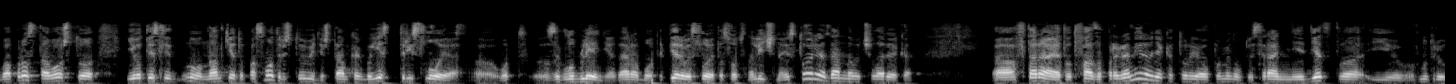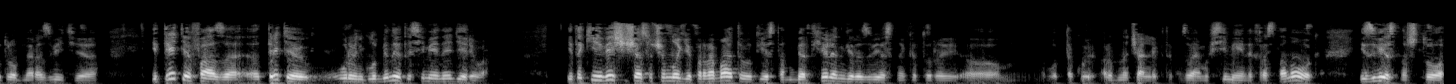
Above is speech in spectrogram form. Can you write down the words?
вопрос того, что и вот если ну, на анкету посмотришь, то увидишь, там как бы есть три слоя э, вот, заглубления да, работы. Первый слой это, собственно, личная история данного человека. А вторая это вот фаза программирования, которую я упомянул, то есть раннее детство и внутриутробное развитие. И третья фаза, э, третий уровень глубины это семейное дерево. И такие вещи сейчас очень многие прорабатывают. Есть там Берт Хеллингер известный, который э, вот такой родоначальник так называемых семейных расстановок. Известно, что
